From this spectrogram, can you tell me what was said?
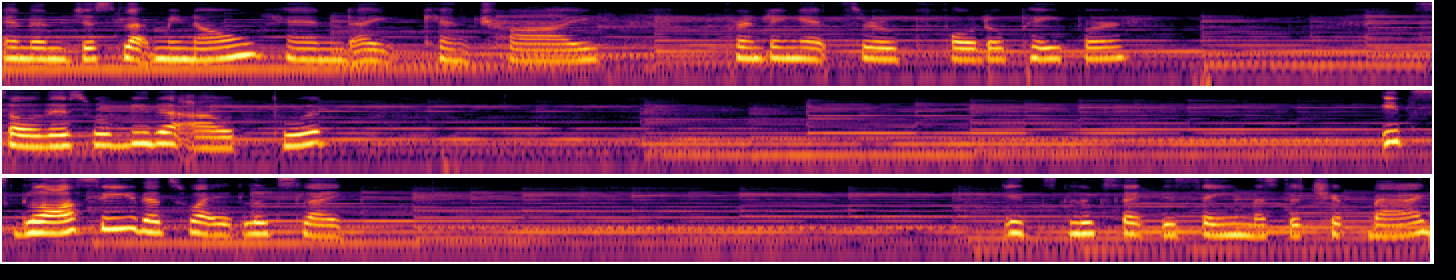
And then just let me know and I can try printing it through photo paper. So this will be the output. It's glossy that's why it looks like it looks like the same as the chip bag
